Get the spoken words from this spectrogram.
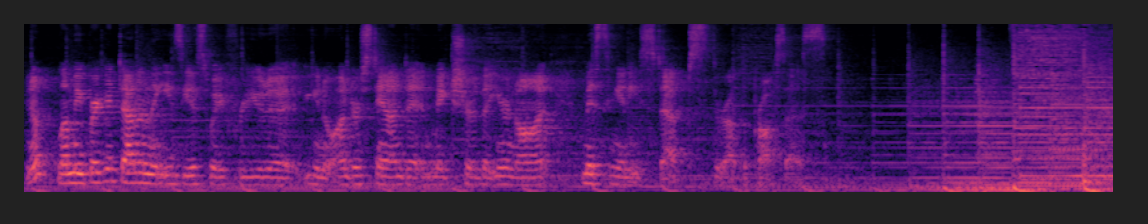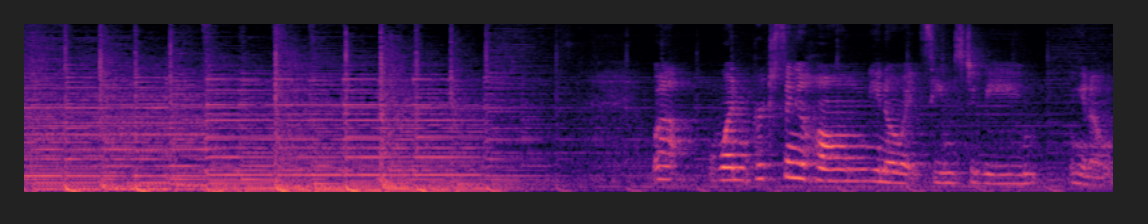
you know, let me break it down in the easiest way for you to, you know, understand it and make sure that you're not missing any steps throughout the process. When purchasing a home, you know, it seems to be, you know,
